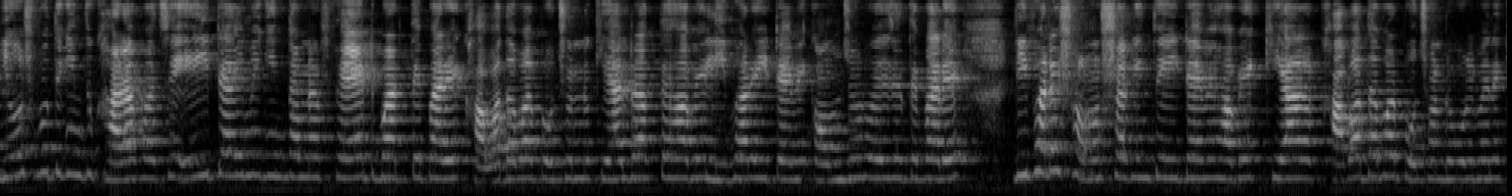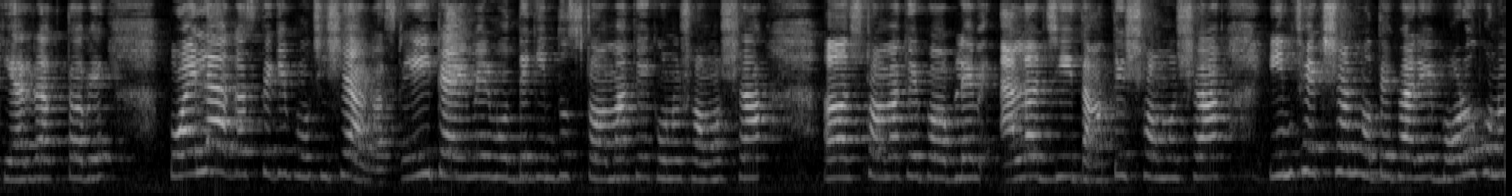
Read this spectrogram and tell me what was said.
বৃহস্পতি কিন্তু খারাপ আছে। এই টাইমে কিন্তু আপনার ফ্যাট বাড়তে পারে খাওয়া দাওয়ার প্রচণ্ড খেয়াল রাখতে হবে। লিভার এই টাইমে কমজোর হয়ে যেতে পারে। লিভারের সমস্যা কিন্তু এই টাইমে হবে। খেয়াল খাওয়া দাওয়ার প্রচণ্ড পরিমাণে খেয়াল রাখতে হবে। পয়লা আগস্ট থেকে পঁচিশে আগস্ট এই টাইমের মধ্যে কিন্তু স্টমাকে কোনো সমস্যা স্টমাকে প্রবলেম, অ্যালার্জি, দাঁতের সমস্যা, ইনফেকশন হতে পারে, বড় কোনো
